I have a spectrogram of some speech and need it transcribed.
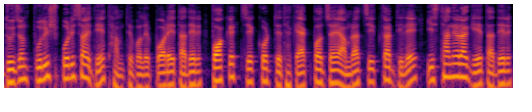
দুজন পুলিশ পরিচয় দিয়ে থামতে বলে। পরে তাদের পকেট চেক করতে থাকে। এক পর্যায়ে আমরা চিৎকার দিলে স্থানীয়রা গিয়ে তাদের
